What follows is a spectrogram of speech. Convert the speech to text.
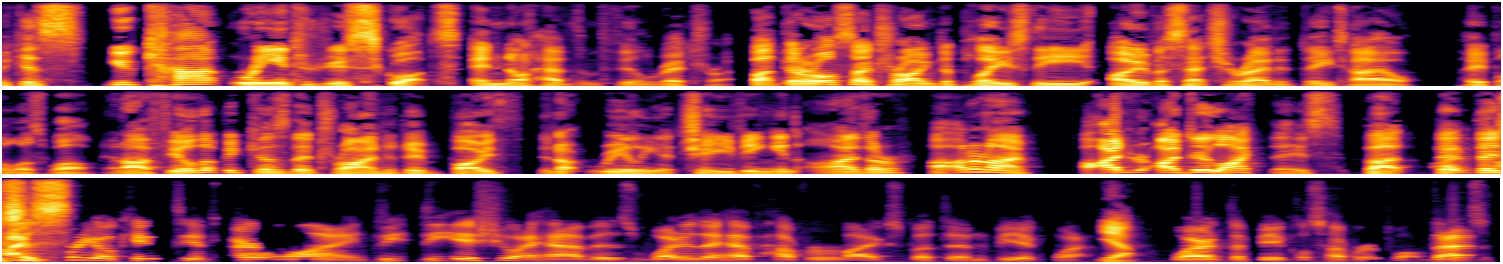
because you can't reintroduce squats and not have them feel retro. But they're Yeah. also trying to please the oversaturated detail people as well. And I feel that because they're trying to do both, they're not really achieving in either. I, I don't know. I, I do like this, but there- I'm, I'm just pretty okay with the entire line. The the issue I have is why do they have hover bikes, but then vehicle? Yeah. Why aren't the vehicles hover as well? That's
